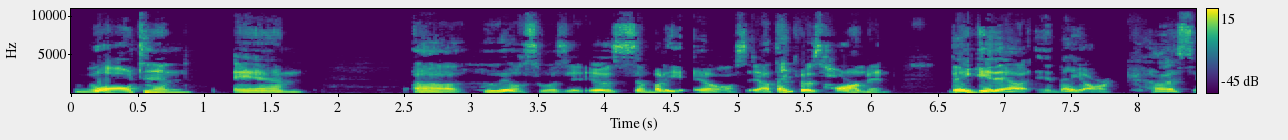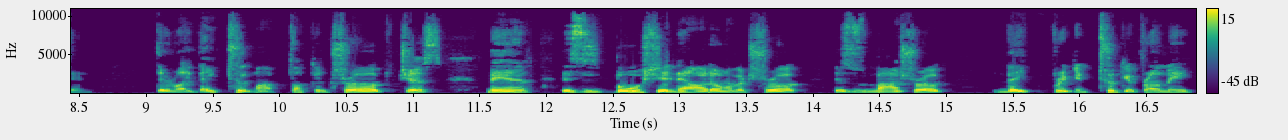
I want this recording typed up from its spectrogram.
Walton and uh, who else was it? It was somebody else. I think it was Harmon. They get out and they are cussing. They're like, they took my fucking truck. Just, man, this is bullshit. Now I don't have a truck. This is my truck. They freaking took it from me.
